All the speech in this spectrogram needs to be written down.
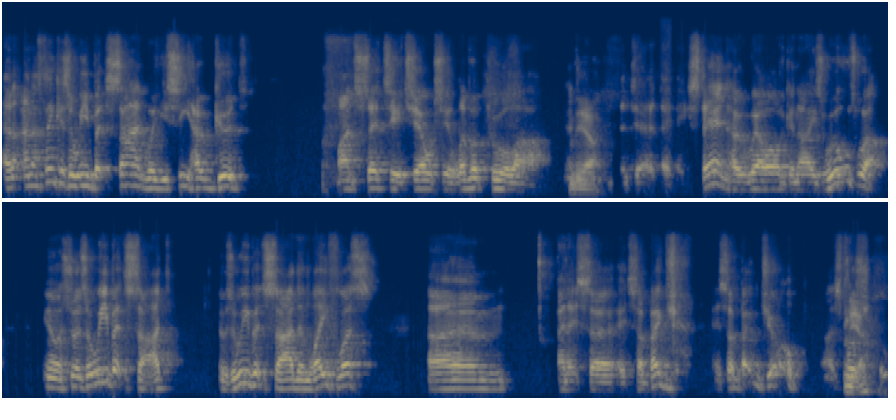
And, and I think it's a wee bit sad when you see how good Man City, Chelsea, Liverpool are. Yeah. To an extent, how well organised Wolves were. You know, so it's a wee bit sad. it was a wee bit sad and lifeless. Um, and it's a it's a big it's a big job. That's for Yeah. sure.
